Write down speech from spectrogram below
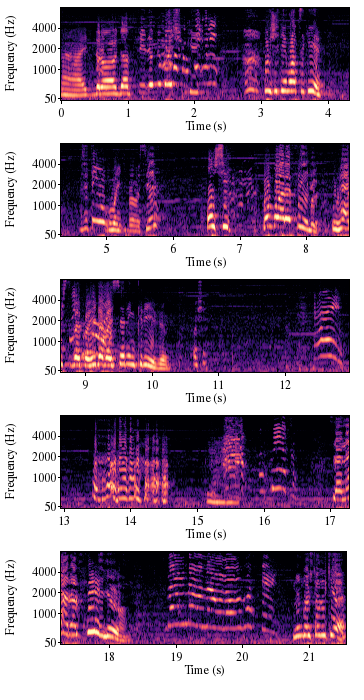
Ai, droga, filha, me machuquei. Ah, Oxi, tem motos aqui. Você tem alguma aí pra você? Oxi, vambora, filho. O resto da corrida vai ser incrível. Oxi. Ei! Tô preso! Acelera, filho. Não, não, não, não, não gostei! Não gostou do quê?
